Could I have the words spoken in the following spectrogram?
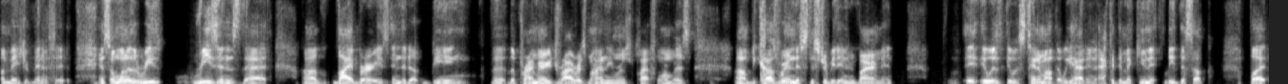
a major benefit. And so one of the re reasons that uh, libraries ended up being the, the primary drivers behind the RIMS platform was um, because we're in this distributed environment, it, it, was it was tantamount that we had an academic unit lead this up, but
